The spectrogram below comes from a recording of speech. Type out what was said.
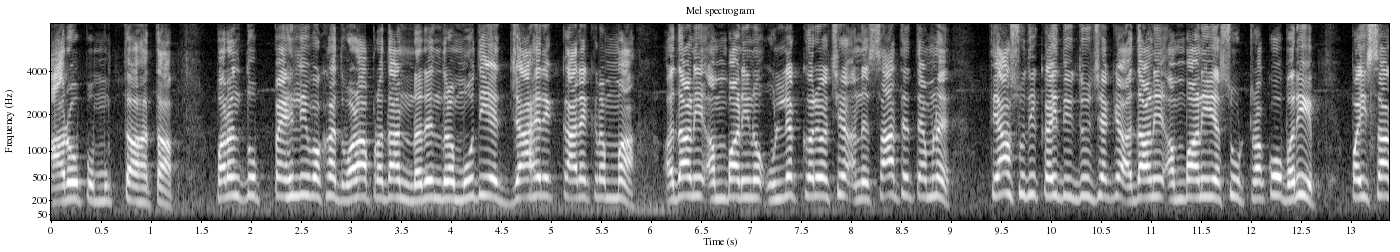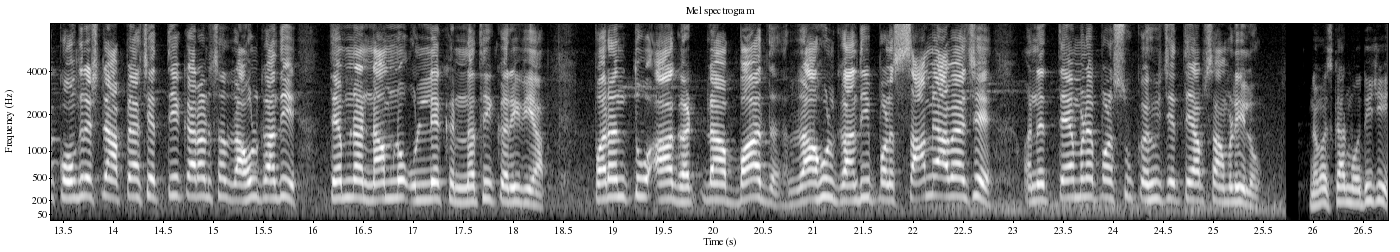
આરોપ મૂકતા હતા. પરંતુ પહેલી વખત વડાપ્રધાન નરેન્દ્ર મોદીએ જાહેર એક કાર્યક્રમમાં અદાણી, અંબાણીનો ઉલ્લેખ કર્યો છે અને સાથે તેમણે ત્યાં સુધી કહી દીધું છે કે અદાણી, અંબાણીએ શું ટ્રકો ભરી પૈસા કોંગ્રેસને આપ્યા છે તે કારણસર રાહુલ ગાંધી તેમના નામનો ઉલ્લેખ નથી કરી રહ્યા પરંતુ આ ઘટના બાદ રાહુલ ગાંધી પણ સામે આવ્યા છે અને તેમણે પણ શું કહ્યું છે તે આપ સાંભળી લો नमस्कार मोदी जी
